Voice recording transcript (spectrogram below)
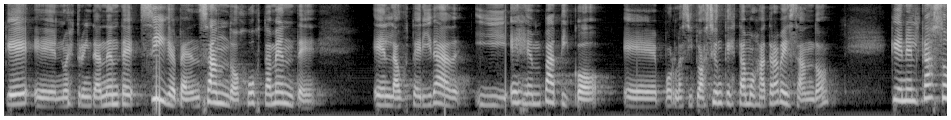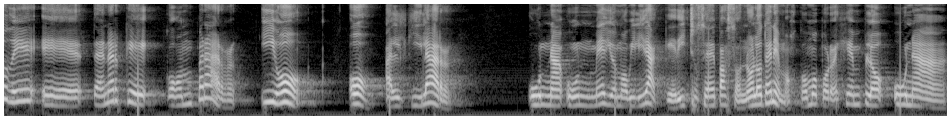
que eh, nuestro intendente sigue pensando justamente en la austeridad y es empático eh, por la situación que estamos atravesando, que en el caso de eh, tener que comprar y o, alquilar un medio de movilidad, que dicho sea de paso no lo tenemos, como por ejemplo una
